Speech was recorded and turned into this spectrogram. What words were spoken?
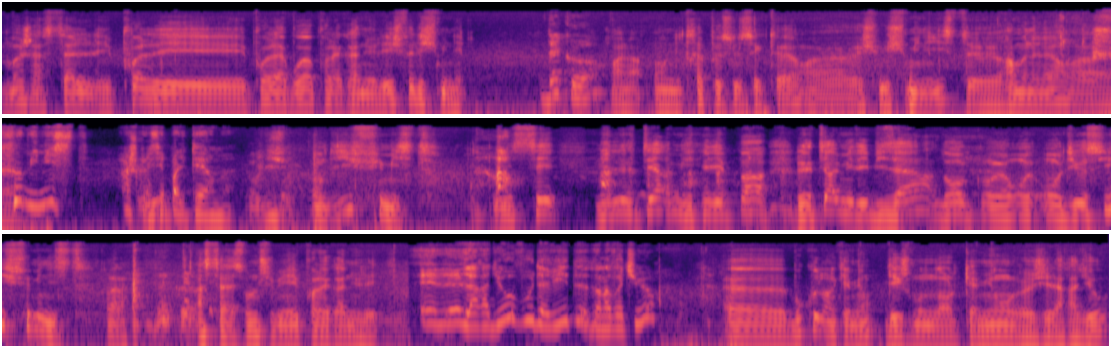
Moi, j'installe les poêles, les poêles à bois, poêles à granulés, je fais des cheminées. D'accord. Voilà, on est très peu sur le secteur. Euh, je suis cheministe, euh, ramoneur. Euh... Cheministe? Ah, je ne connaissais pas le terme. On dit, fumiste. Mais, c'est, mais le terme, il est pas, le terme, il est bizarre, donc on, on dit aussi cheministe. Voilà. Installation de cheminée, poêle à granulés. Et la radio, vous, David, dans la voiture? Euh, beaucoup dans le camion. Dès que je monte dans le camion, euh, j'ai la radio.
